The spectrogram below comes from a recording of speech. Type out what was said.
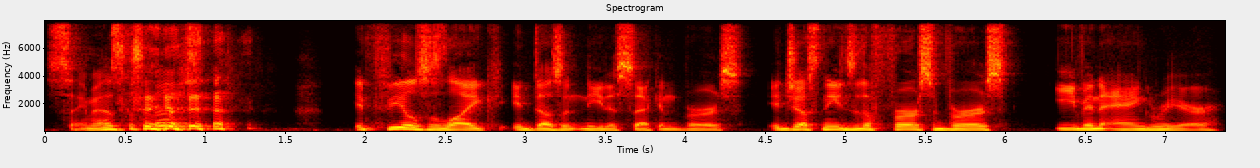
same as the first. it feels like it doesn't need a second verse. It just needs the first verse even angrier.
